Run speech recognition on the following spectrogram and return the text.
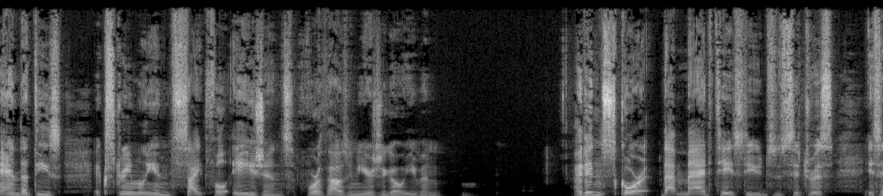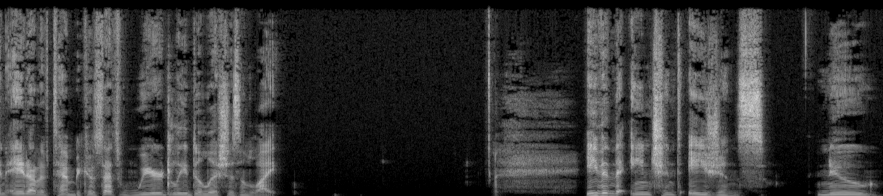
And that these extremely insightful Asians, 4,000 years ago even, I didn't score it. That mad tasty Yuzu citrus is an 8 out of 10 because that's weirdly delicious and light. Even the ancient Asians knew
